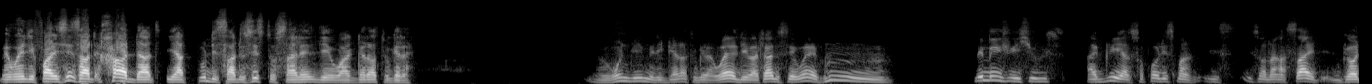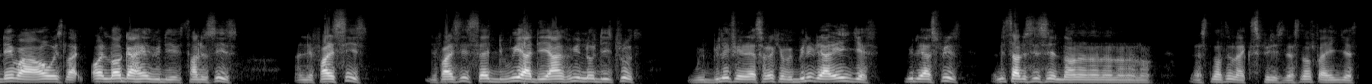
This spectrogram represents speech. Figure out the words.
But when the Pharisees had heard that he had put the Sadducees to silence, they were gathered together. They were wondering, they gathered together. Well, they were trying to say, well, hmm, maybe we should agree and support this man. He's, he's on our side. Because they were always like, all loggerheads with the Sadducees and the Pharisees. The Pharisees said, we are the answer, we know the truth. We believe in resurrection, we believe they are angels, we are spirits. And the Sadducees said, no, no, no, no, no, no, no. There's nothing like spirits, there's nothing like angels.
